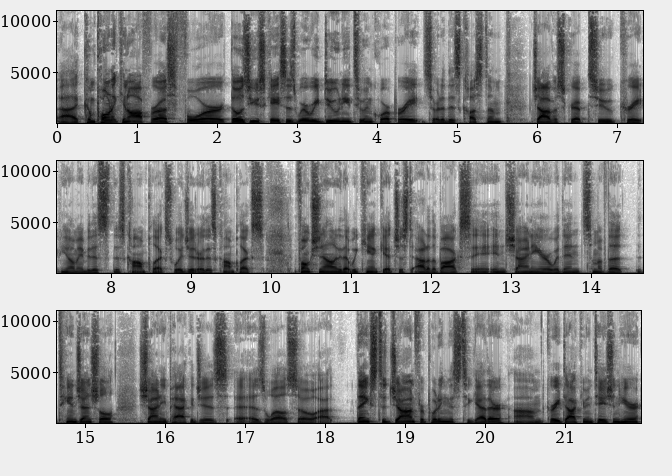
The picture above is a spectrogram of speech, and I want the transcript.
uh, Component can offer us for those use cases where we do need to incorporate sort of this custom JavaScript to create, you know, maybe this this complex widget or this complex functionality that we can't get just out of the box in Shiny or within some of the, the tangential Shiny packages as well. So. Uh, thanks to John for putting this together. Um, great documentation here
